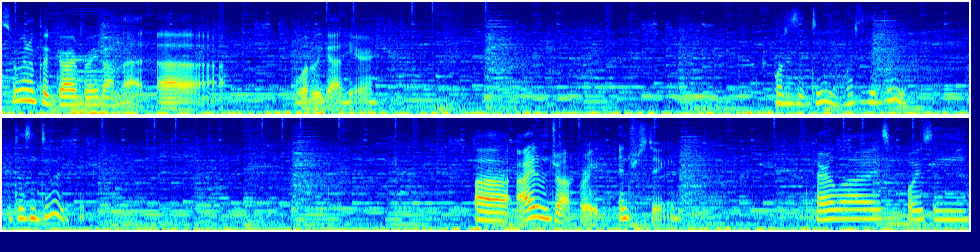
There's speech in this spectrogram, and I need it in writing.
So we're gonna put guard break on that. Uh, what do we got here? What does it do? What does it do? It doesn't do anything. Uh, item drop rate. Interesting. Paralyze, poison.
